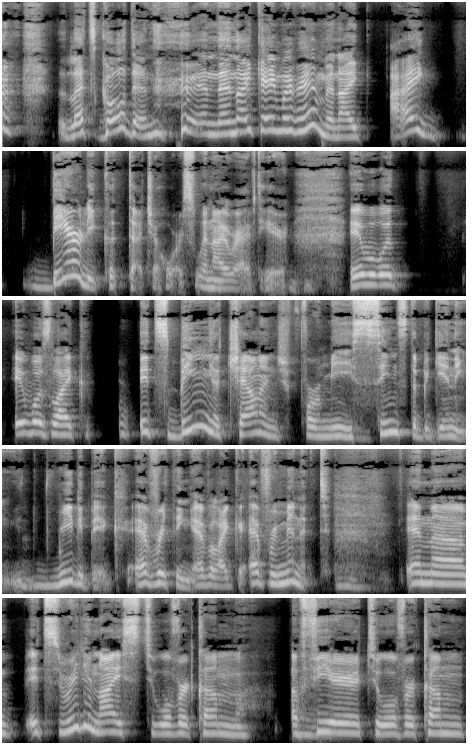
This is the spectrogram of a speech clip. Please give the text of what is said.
Let's go then. and then I came with him and I, I barely could touch a horse when I arrived here. Mm-hmm. It would, it was like, it's been a challenge for me since the beginning. Really big. Everything, ever like every minute mm. And um, it's really nice to overcome a fear to overcome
